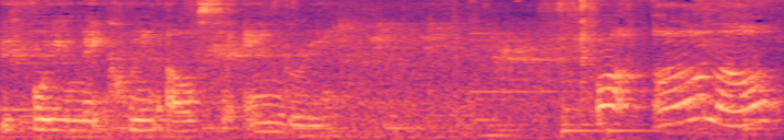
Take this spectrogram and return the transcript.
Before you make Queen Elsa angry. But Anna,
